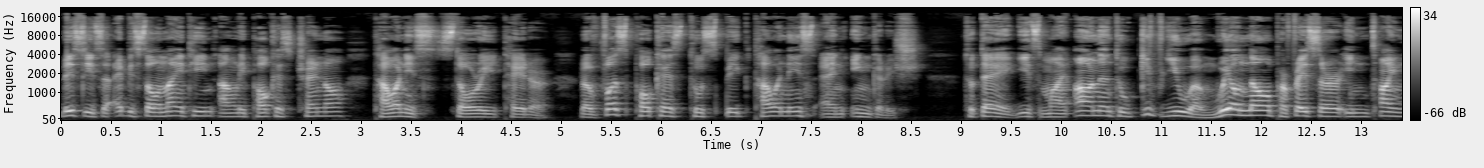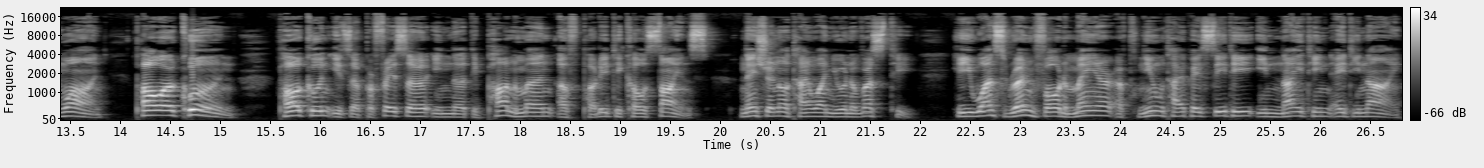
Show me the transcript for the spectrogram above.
This is episode 19 on the podcast channel Taiwanese Storyteller, the first podcast to speak Taiwanese and English. Today it's my honor to give you a well-known professor in Taiwan, Power Kun. Power Kun is a professor in the Department of Political Science, National Taiwan University. He once ran for the mayor of New Taipei City in 1989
